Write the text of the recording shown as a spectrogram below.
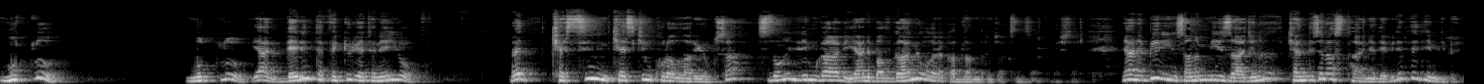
mutlu. Mutlu. Yani derin tefekkür yeteneği yok. Ve kesin keskin kuralları yoksa siz onu limgavi yani balgami olarak adlandıracaksınız arkadaşlar. Yani bir insanın mizacını kendisi nasıl tayin edebilir dediğim gibi.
